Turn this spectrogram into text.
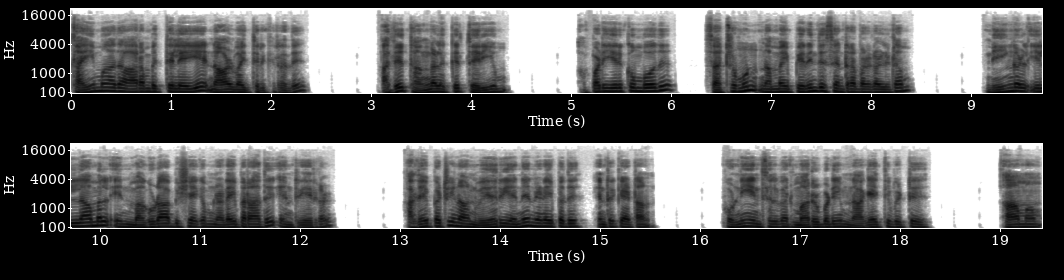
தை மாத ஆரம்பத்திலேயே நாள் வைத்திருக்கிறது. அது தங்களுக்கு தெரியும். அப்படி இருக்கும்போது சற்று முன் நம்மை பிரிந்து சென்றவர்களிடம் நீங்கள் இல்லாமல் என் மகுடாபிஷேகம் நடைபெறாது என்றீர்கள். அதை பற்றி நான் வேறு என்ன நினைப்பது? என்று கேட்டான். பொன்னியின் செல்வர் மறுபடியும் நகைத்துவிட்டு ஆமாம்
